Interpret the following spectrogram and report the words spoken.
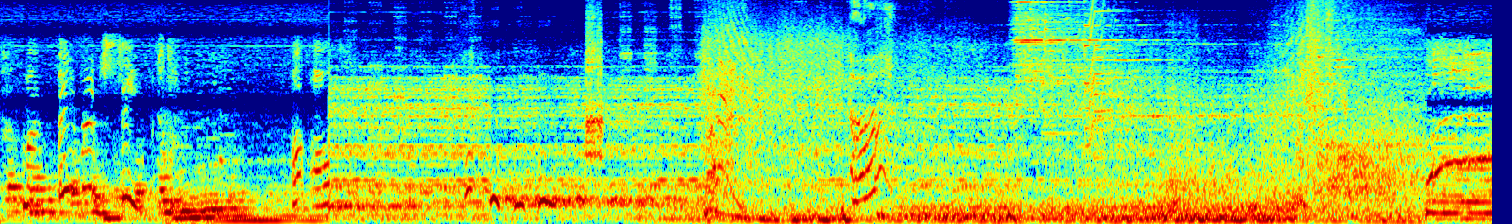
My favorite seat. Uh-oh. huh? Ah!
